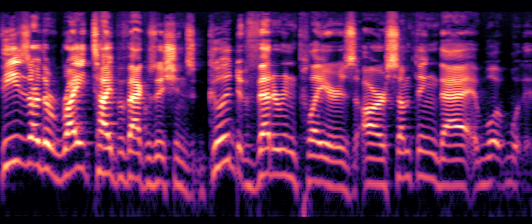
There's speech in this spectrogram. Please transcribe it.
These are the right type of acquisitions. Good veteran players are something that w- w-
